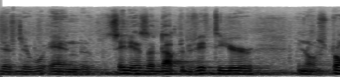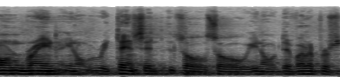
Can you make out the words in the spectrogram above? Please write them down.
the- and the city has adopted a fifty-year, you know, storm drain, you know, retention, so, so, you know, developers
